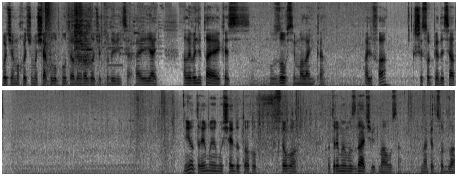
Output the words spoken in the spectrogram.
Хочемо, хочемо ще колупнути один разочок, подивіться. Ай-яй. Але вилітає якась ну, зовсім маленька альфа 650. І отримуємо ще й до того всього. Отримуємо здачу від Мауса на 502.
